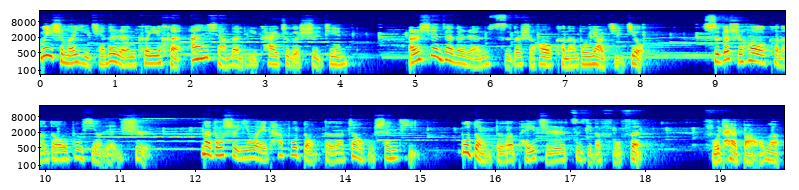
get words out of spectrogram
为什么以前的人可以很安详的离开这个世间，而现在的人死的时候可能都要急救，死的时候可能都不省人事？那都是因为他不懂得照顾身体，不懂得培植自己的福分，福太薄了，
